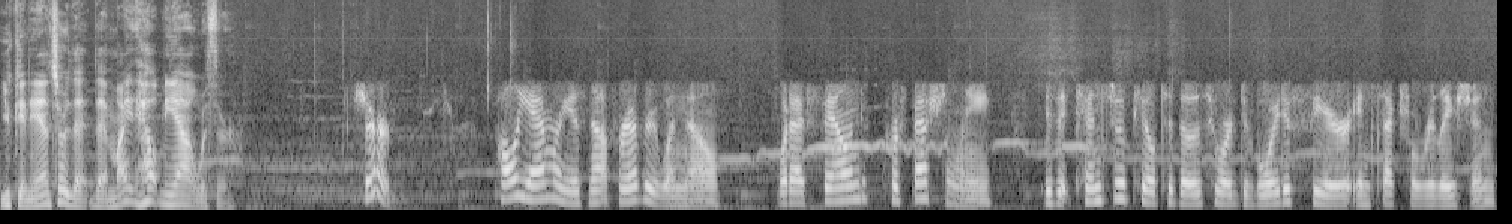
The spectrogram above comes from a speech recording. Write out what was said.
you can answer that that might help me out with her. Sure. Polyamory is not for everyone, though. What I've found professionally is it tends to appeal to those who are devoid of fear in sexual relations.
